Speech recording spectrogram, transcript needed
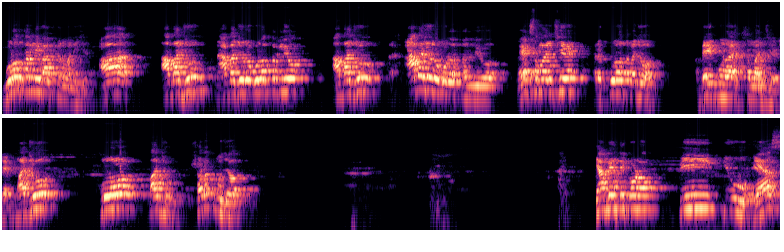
ગુણોત્તરની વાત કરવાની છે. આ આ બાજુ, આ બાજુનો ગુણોત્તર લ્યો, આ બાજુ, આ બાજુનો ગુણોત્તર લ્યો. એક સમાન છે અને ખૂણો તમે જુઓ. બે ખૂણા સમાન છે એટલે બાજુ, ખૂણો, બાજુ. શરત મુજબ ક્યાં બે ત્રિકોણો? એસ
